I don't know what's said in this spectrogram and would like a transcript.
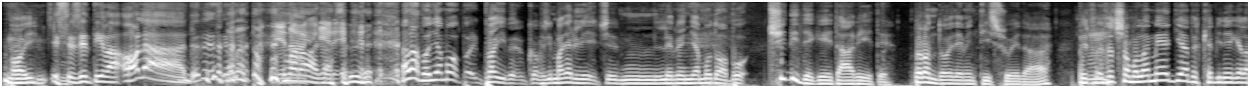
Poi? E si sentiva Hola! allora vogliamo, poi magari le prendiamo dopo. Ci dite che età avete? Però non dovete mentire su età. Eh? Per, mm. Facciamo la media per capire che la,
